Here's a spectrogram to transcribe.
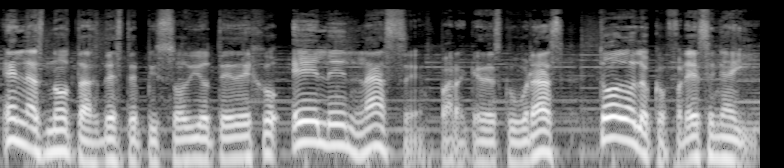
En las notas de este episodio te dejo el enlace para que descubras todo lo que ofrecen ahí.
